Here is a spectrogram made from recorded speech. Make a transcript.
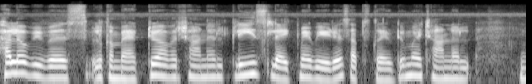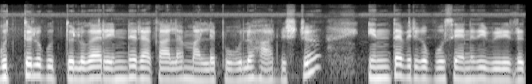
Hello viewers welcome back to our channel please like my video subscribe to my channel గుత్తులు గుత్తులుగా రెండు రకాల మల్లె పువ్వులు హార్వెస్ట్ ఎంత విరగపూసే అనేది వీడియోలో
